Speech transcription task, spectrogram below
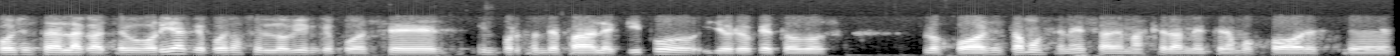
puedes estar en la categoría, que puedes hacerlo bien, que puede ser importante para el equipo y yo creo que todos los jugadores estamos en esa, además que también tenemos jugadores que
